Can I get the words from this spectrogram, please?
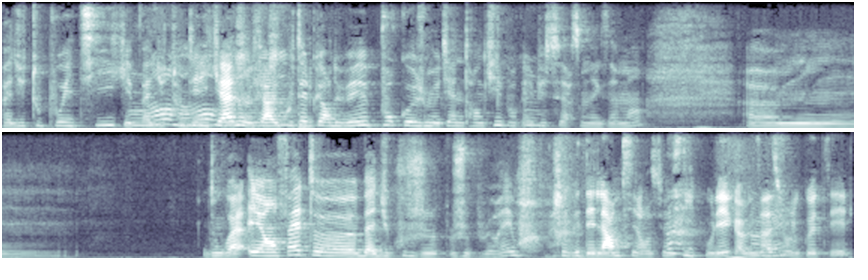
Pas du tout poétique et pas du tout non, délicat de me faire écouter le cœur de bébé pour que je me tienne tranquille, pour qu'elle Mm. puisse faire son examen. Euh, Donc voilà. Et en fait, euh, bah, du coup, je, je pleurais. J'avais des larmes silencieuses qui coulaient comme ça sur le côté.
